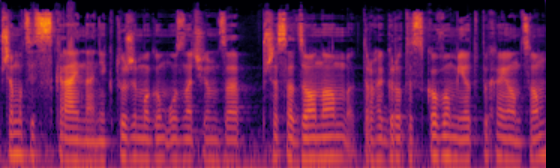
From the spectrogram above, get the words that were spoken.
Przemoc jest skrajna, niektórzy mogą uznać ją za przesadzoną, trochę groteskową i odpychającą.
